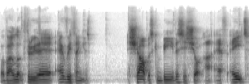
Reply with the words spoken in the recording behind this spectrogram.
But if I look through there, everything is sharp as can be. This is shot at f8.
